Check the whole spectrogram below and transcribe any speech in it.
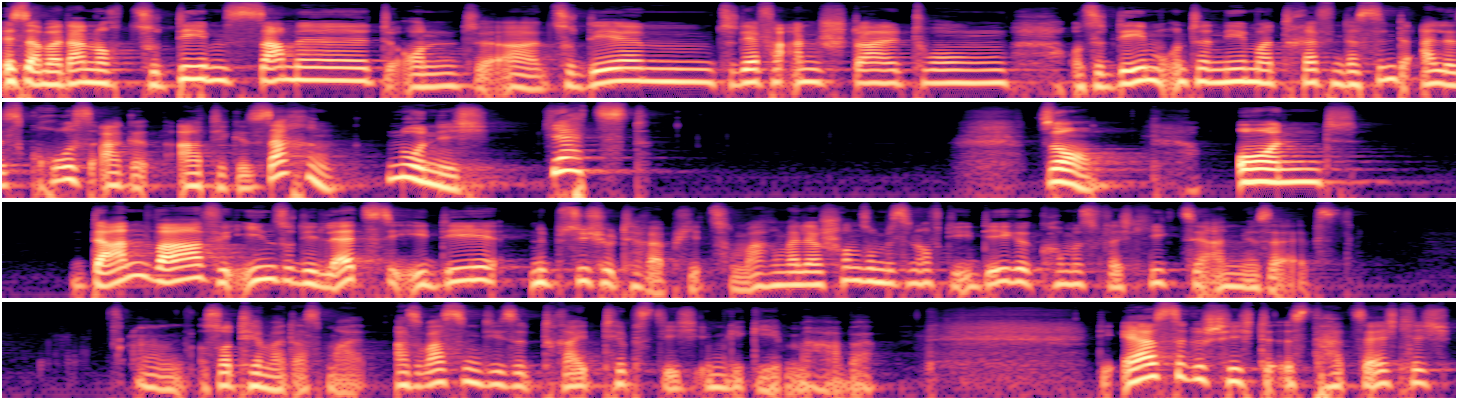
ist aber dann noch zu dem Summit und äh, zu dem, zu der Veranstaltung und zu dem Unternehmertreffen. Das sind alles großartige Sachen, nur nicht jetzt. So. Und dann war für ihn so die letzte Idee, eine Psychotherapie zu machen, weil er schon so ein bisschen auf die Idee gekommen ist, vielleicht liegt sie an mir selbst. Hm, sortieren wir das mal. Also was sind diese drei Tipps, die ich ihm gegeben habe? Die erste Geschichte ist tatsächlich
